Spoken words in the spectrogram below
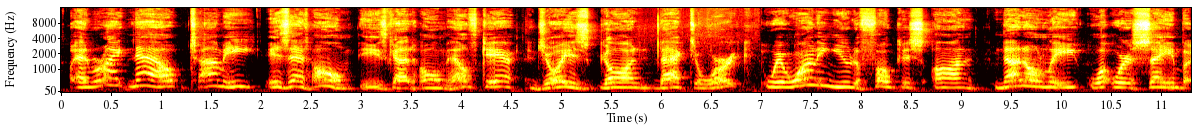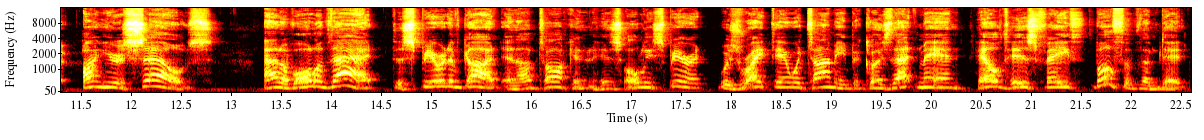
and right now, Tommy is at home. He's got home health care. Joy is going back to work. We're wanting you to focus on not only what we're saying, but on yourselves. Out of all of that, the Spirit of God, and I'm talking His Holy Spirit, was right there with Tommy because that man held his faith. Both of them did.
